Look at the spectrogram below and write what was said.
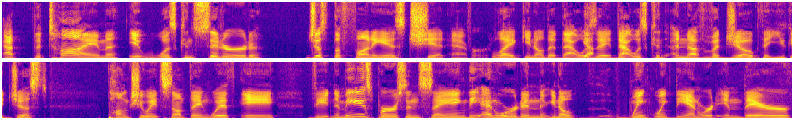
at the time it was considered just the funniest shit ever like you know that that was Yeah. a that was con- enough of a joke that you could just punctuate something with a vietnamese person saying the n-word and you know wink wink the n-word in their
